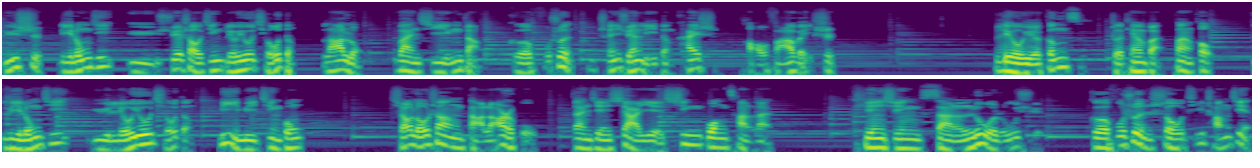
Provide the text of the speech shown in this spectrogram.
于是，李隆基与薛绍京、刘幽求等。拉拢万骑营长葛福顺、陈玄礼等开始讨伐韦氏。六月庚子这天晚饭后，李隆基与刘幽求等秘密进攻，桥楼上打了二鼓，但见夏夜星光灿烂，天星散落如雪。葛福顺手提长剑，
